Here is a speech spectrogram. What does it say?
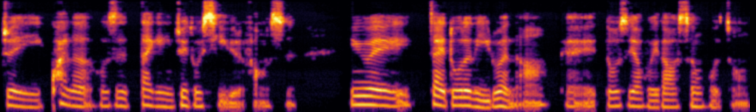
最快乐，或是带给你最多喜悦的方式。因为再多的理论啊，对，都是要回到生活中。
